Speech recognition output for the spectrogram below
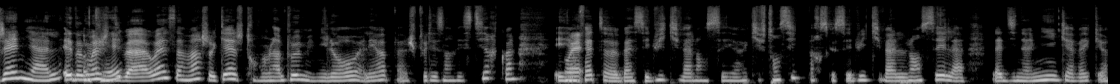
Génial. Et donc moi je dis bah ouais ça marche ok je tremble un peu mais 1000 euros allez hop je peux les investir quoi. Et en fait euh, bah c'est lui qui va lancer euh, Kiffe ton site parce que c'est lui qui va lancer la, la dynamique avec euh,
